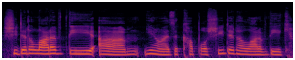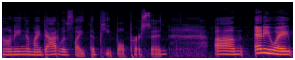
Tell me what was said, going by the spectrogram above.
she did a lot of the um you know as a couple she did a lot of the accounting and my dad was like the people person um, anyway,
